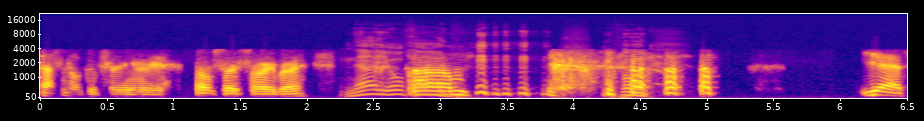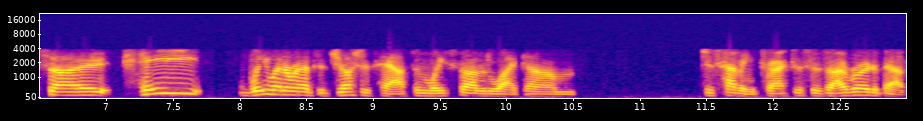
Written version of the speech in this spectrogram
That's not good for the interview. I'm so sorry, bro. No, you're fine. Um, You're fine. yeah, so he, we went around to Josh's house and we started like um, just having practices. I wrote about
